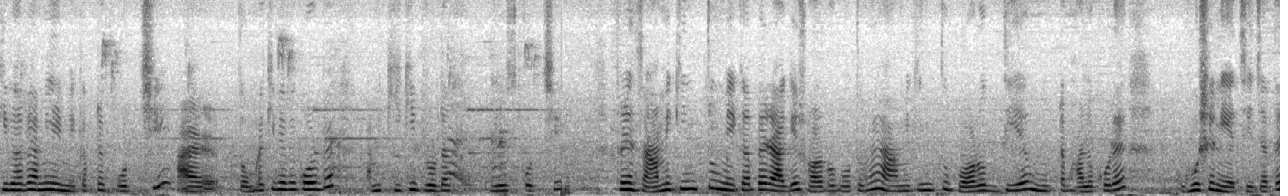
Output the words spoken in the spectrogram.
কীভাবে আমি এই মেকআপটা করছি আর তোমরা কীভাবে করবে, আমি কি কি প্রোডাক্ট ইউজ করছি। ফ্রেন্ডস আমি কিন্তু মেকআপের আগে সর্বপ্রথমে আমি কিন্তু বরফ দিয়ে মুখটা ভালো করে ঘষে নিয়েছি যাতে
